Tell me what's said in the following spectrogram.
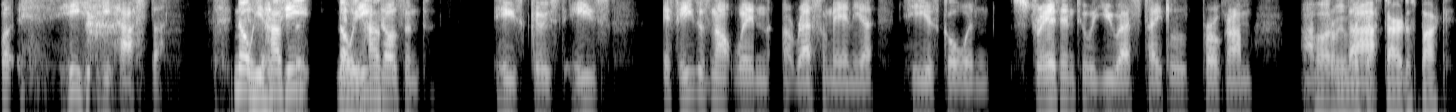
But he he has to. No, If- he if has he, to. No, if he, has. doesn't. He's goosed. He's if he does not win at WrestleMania, he is going straight into a US title program, and Oh, I from mean, like a that Stardust back.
